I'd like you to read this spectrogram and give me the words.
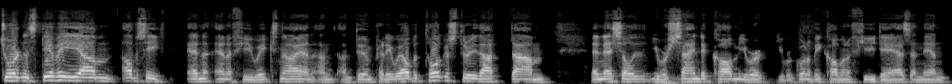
Jordan Stevie, um, obviously in in a few weeks now and, and, and doing pretty well. But talk us through that um, initial. You were signed to come. You were you were going to be coming a few days, and then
